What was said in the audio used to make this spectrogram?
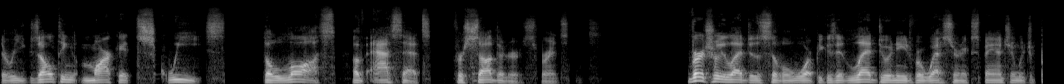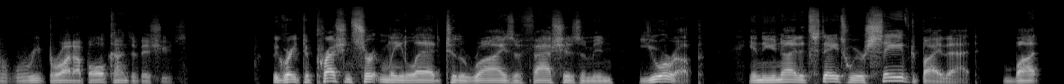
the resulting market squeeze, the loss of assets for Southerners, for instance, virtually led to the Civil War because it led to a need for Western expansion, which brought up all kinds of issues. The Great Depression certainly led to the rise of fascism in Europe. In the United States, we were saved by that, but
